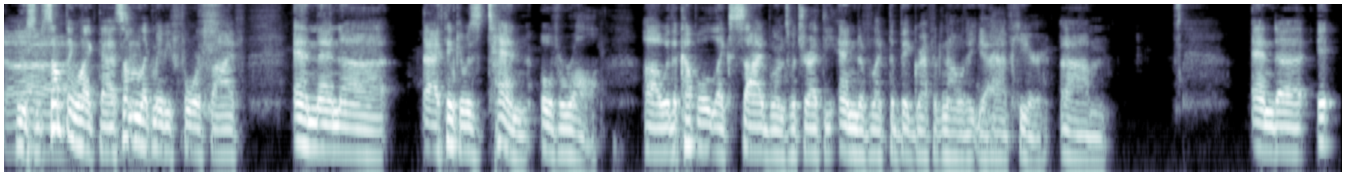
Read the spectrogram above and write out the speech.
releasing Ah, something like that, something like maybe four or five, and then uh, I think it was ten overall. Uh, with a couple like side ones, which are at the end of like the big graphic novel that you Yeah. have here, um, and uh, it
